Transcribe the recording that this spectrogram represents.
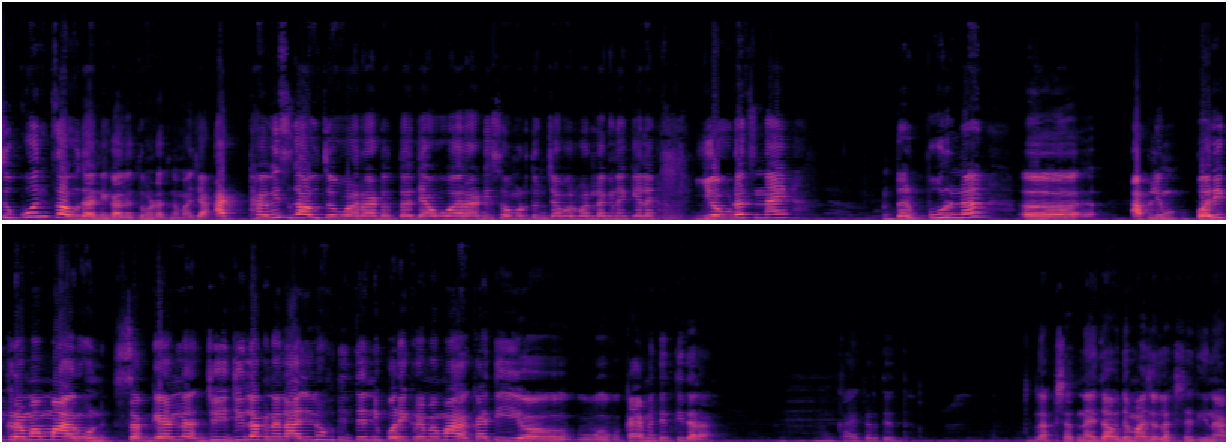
चुकून चौदा निघालं तोंडातनं. माझ्या अठ्ठावीस गावचं वराड होतं. त्या वराडीसमोर तुमच्याबरोबर लग्न केलं. एवढंच नाही तर पूर्ण आपली परिक्रमा मारून सगळ्यांना जी जी लग्नाला आलेली होती त्यांनी परिक्रमा मा काय ती काय म्हणतात की त्याला? काय करतात? लक्षात नाही जाऊ द्या माझ्या लक्षात येईना.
